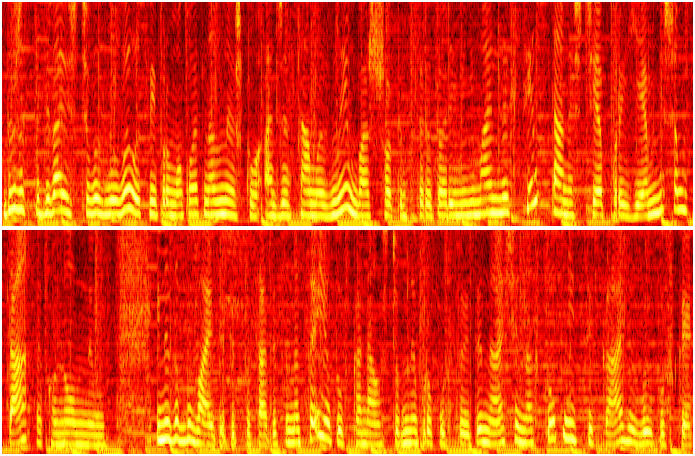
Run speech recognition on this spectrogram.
Дуже сподіваюся, що ви зловили свій промокод на знижку, адже саме з ним ваш шопінг в території мінімальних цін стане ще приємнішим та економним. І не забувайте підписатися на цей ютуб канал, щоб не пропустити наші наступні цікаві випуски.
